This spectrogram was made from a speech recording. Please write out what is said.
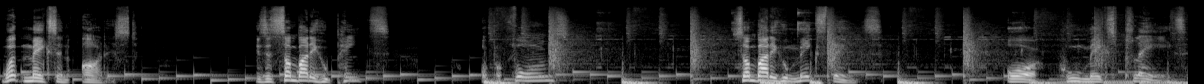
What makes an artist? Is it somebody who paints or performs? Somebody who makes things or who makes plays?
